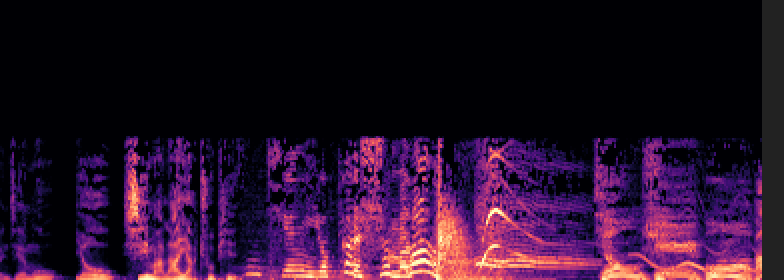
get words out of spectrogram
本节目由喜马拉雅出品。今天你要干什么啦？就是播报。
